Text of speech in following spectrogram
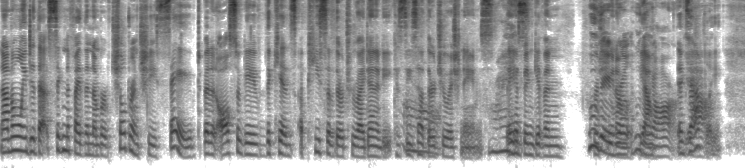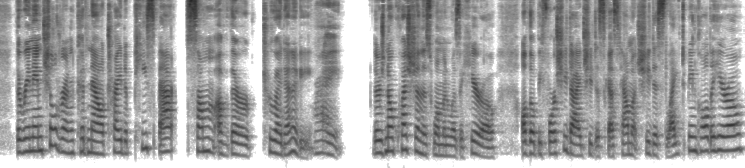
Not only did that signify the number of children she saved, but it also gave the kids a piece of their true identity because these had their oh, Jewish names. They had been given Who they you know, real- who they are. Yeah. Exactly. The renamed children could now try to piece back some of their true identity. Right. There's no question this woman was a hero, although before she died, she discussed how much she disliked being called a hero.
